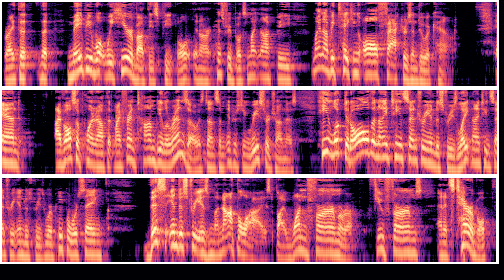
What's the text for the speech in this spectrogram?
right? That, that maybe what we hear about these people in our history books might not be, might not be taking all factors into account. And I've also pointed out that my friend Tom DiLorenzo has done some interesting research on this. He looked at all the 19th century industries, late 19th century industries, where people were saying, this industry is monopolized by one firm or a few firms, and it's terrible.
